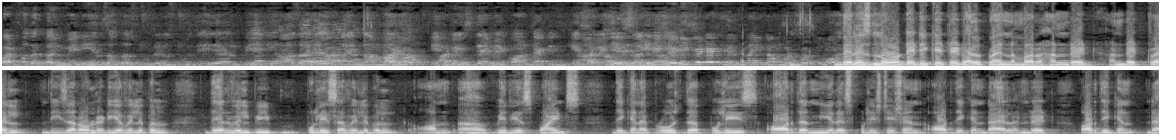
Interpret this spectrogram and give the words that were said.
but for the convenience of the students, do there will be any other helpline number in which they may contact in case of any Yes, any confusion? dedicated helpline number for tomorrow? There is no dedicated helpline number, 100, 112, these are already available. There will be police available on uh, various points. They can approach the police or the nearest police station, or they can dial 100, or they can dial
